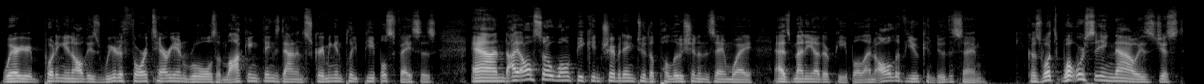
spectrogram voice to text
where you're putting in all these weird authoritarian rules and locking things down and screaming in people's faces. And I also won't be contributing to the pollution in the same way as many other people. And all of you can do the same. Because what, what we're seeing now is just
